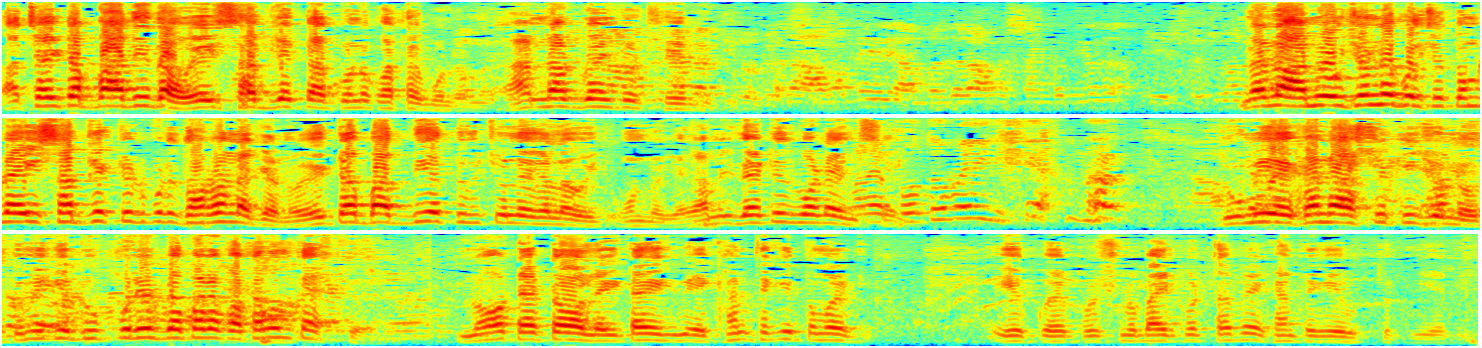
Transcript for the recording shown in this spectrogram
আচ্ছা এটা বাদই দাও। এই সাবজেক্ট আর কোনো কথা বলো না। I am not going to thread না না আমি ওই জন্য বলছি তোমরা এই সাবজেক্টের উপরে ধরো না কেন? এটা বাদ দিয়ে তুমি চলে গেলে ওই অন্য জায়গায়। আমি দ্যাট ইজ হোয়াট আই তুমি এখানে আসছো কি জন্য? তুমি কি রূপপুরের ব্যাপারে কথা বলতে আসছো? নট অ্যাট অল এটা এখান থেকে তোমার প্রশ্ন বাইর করতে হবে এখান থেকে উত্তর দিয়ে দিই।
